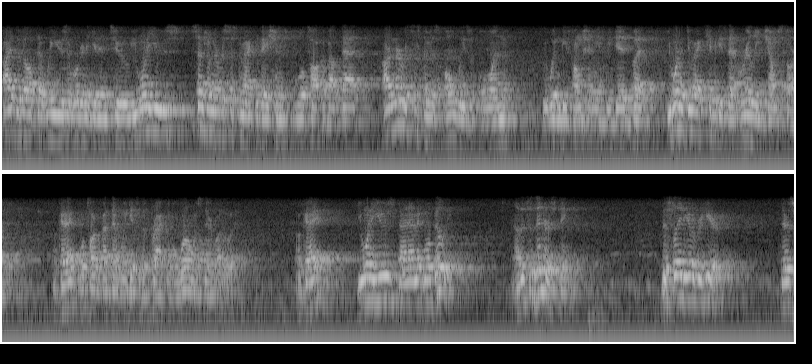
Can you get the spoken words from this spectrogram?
I developed that we use that we're going to get into. You want to use central nervous system activation. We'll talk about that. Our nervous system is always on. We wouldn't be functioning if we did, but you want to do activities that really jumpstart it. Okay? We'll talk about that when we get to the practical. We're almost there, by the way. Okay? You want to use dynamic mobility. Now, this is interesting. This lady over here. There's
